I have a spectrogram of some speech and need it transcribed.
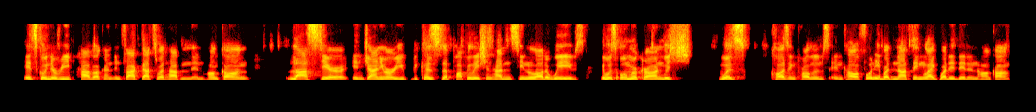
it's going to reap havoc. And in fact, that's what happened in Hong Kong last year in January because the population hadn't seen a lot of waves. It was Omicron, which was causing problems in California, but nothing like what it did in Hong Kong,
